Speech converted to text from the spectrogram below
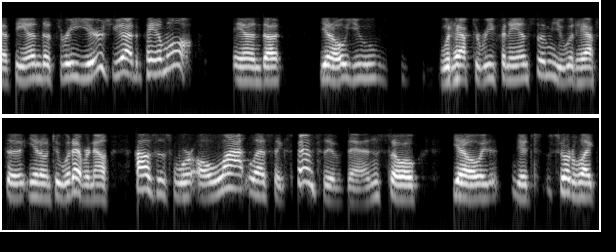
At the end of three years, you had to pay them off, and uh, you know you would have to refinance them. You would have to, you know, do whatever. Now, houses were a lot less expensive then, so you know it, it's sort of like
